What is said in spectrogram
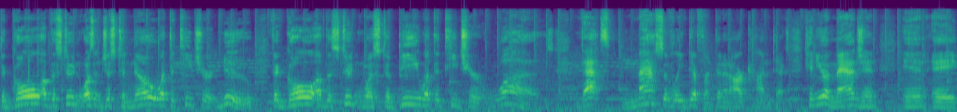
the goal of the student wasn't just to know what the teacher knew, the goal of the student was to be what the teacher was. That's massively different than in our context. Can you imagine in a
